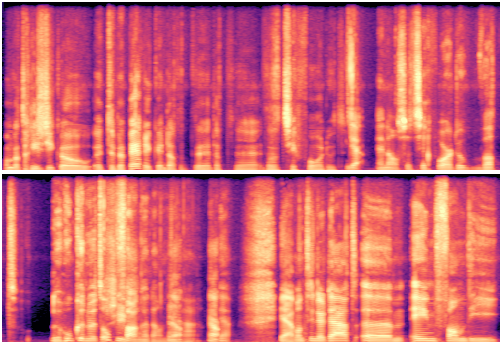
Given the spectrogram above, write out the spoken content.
om dat risico eh, te beperken dat het, eh, dat, dat het zich voordoet. Ja, en als het zich voordoet, wat, hoe kunnen we het opvangen dan? Ja, ja. ja. ja want inderdaad, um, een van die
